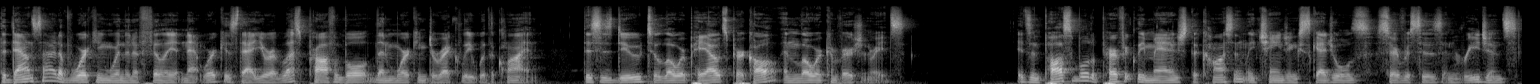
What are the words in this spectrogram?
The downside of working with an affiliate network is that you are less profitable than working directly with a client. This is due to lower payouts per call and lower conversion rates. It's impossible to perfectly manage the constantly changing schedules, services, and regions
